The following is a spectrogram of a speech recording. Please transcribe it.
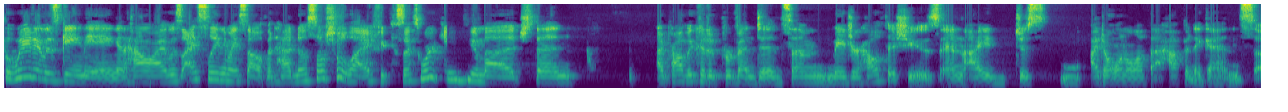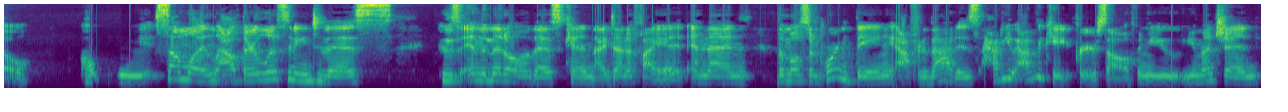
the weight I was gaining and how I was isolating myself and had no social life because I was working too much, then I probably could have prevented some major health issues. And I just, I don't want to let that happen again. So hopefully, someone out there listening to this who's in the middle of this can identify it. And then the most important thing after that is how do you advocate for yourself? And you you mentioned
